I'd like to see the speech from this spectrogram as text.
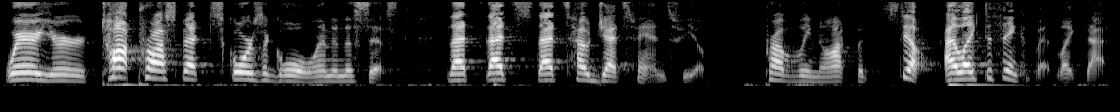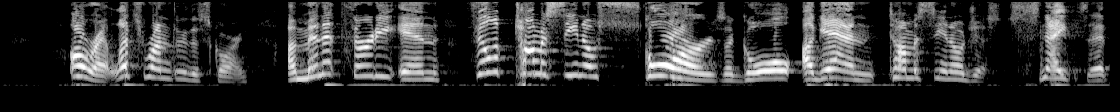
where your top prospect scores a goal and an assist. That's, that's, that's how Jets fans feel. Probably not, but still, I like to think of it like that. All right, let's run through the scoring. A minute 30 in, Philip Tomasino scores a goal. Again, Tomasino just snipes it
